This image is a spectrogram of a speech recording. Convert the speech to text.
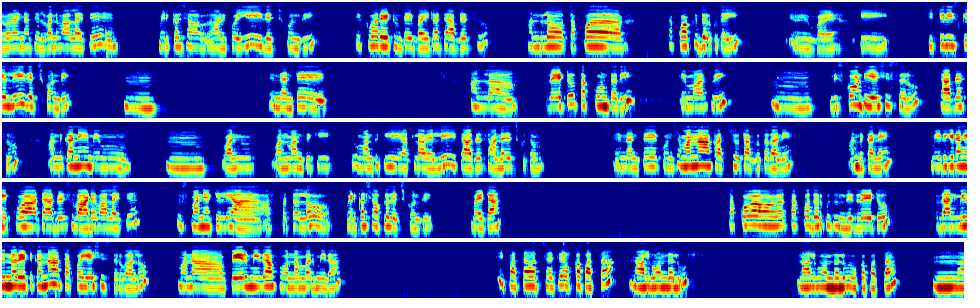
ఎవరైనా తెలియని వాళ్ళైతే మెడికల్ షాప్ ఆడిపోయి తెచ్చుకోండి. ఎక్కువ రేటు ఉంటాయి బయట ట్యాబ్లెట్స్ అందులో తక్కువ తక్కువకి దొరుకుతాయి. ఈ బయ ఈ చిట్టి తీసుకెళ్ళి తెచ్చుకోండి. ఏంటంటే అందులో రేటు తక్కువ ఉంటుంది. ఎంఆర్పి. డిస్కౌంట్ చేసి ఇస్తారు ట్యాబ్లెట్స్ అందుకనే మేము వన్ వన్ మంత్కి టూ మంత్కి అట్లా వెళ్ళి ట్యాబ్లెట్స్ అనే తెచ్చుకుంటాం. ఏంటంటే కొంచెమన్నా ఖర్చు తగ్గుతుందని. అందుకనే మీరు గిడంగా ఎక్కువ ట్యాబ్లెట్స్ వాడే వాళ్ళైతే ఉస్మానియాకి వెళ్ళి హాస్పిటల్లో మెడికల్ షాప్లో తెచ్చుకోండి బయట. తక్కువ తక్కువ దొరుకుతుంది రేటు. దాని మీద ఉన్న రేటు కన్నా తక్కువ చేసి ఇస్తారు వాళ్ళు. మన పేరు మీద ఫోన్ నంబర్ మీద. ఈ పత్తా వచ్చైతే ఒక్క పత్తా నాలుగు వందలు. నాలుగు వందలు ఒక పత్తా.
